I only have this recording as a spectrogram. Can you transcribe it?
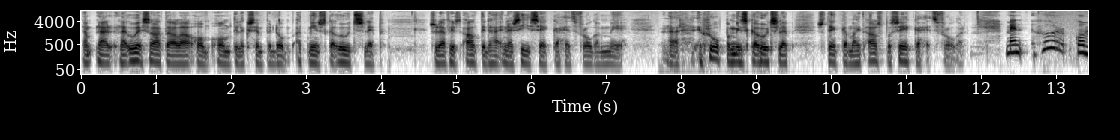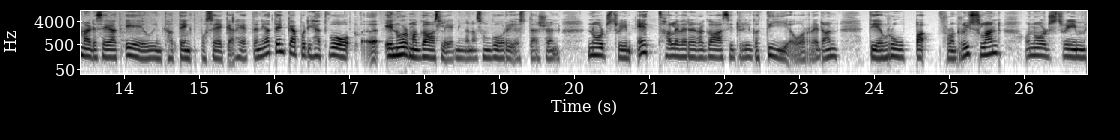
När, när USA talar om, om till exempel då, att minska utsläpp så där finns alltid den här energisäkerhetsfrågan med när Europa minskar utsläpp så tänker man inte alls på säkerhetsfrågan. Men hur kommer det sig att EU inte har tänkt på säkerheten? Jag tänker på de här två eh, enorma gasledningarna som går i Östersjön. Nord Stream 1 har levererat gas i dryga tio år redan till Europa från Ryssland och Nord Stream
